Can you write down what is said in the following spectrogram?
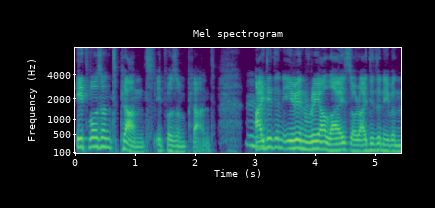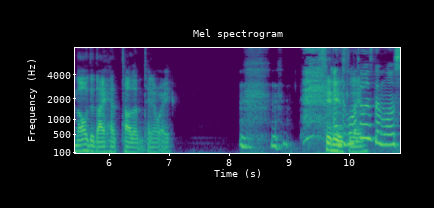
it wasn't planned. It wasn't planned. Mm-hmm. I didn't even realize or I didn't even know that I had talent anyway. Seriously. And what was the most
